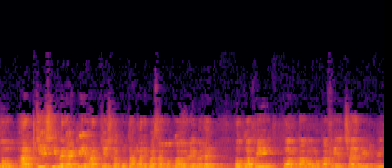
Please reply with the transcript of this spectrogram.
तो हर चीज़ की वैरायटी हर चीज़ का कुर्ता हमारे पास आप लोग को अवेलेबल है और काफ़ी कम दामों में, काफ़ी अच्छा रेट में।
